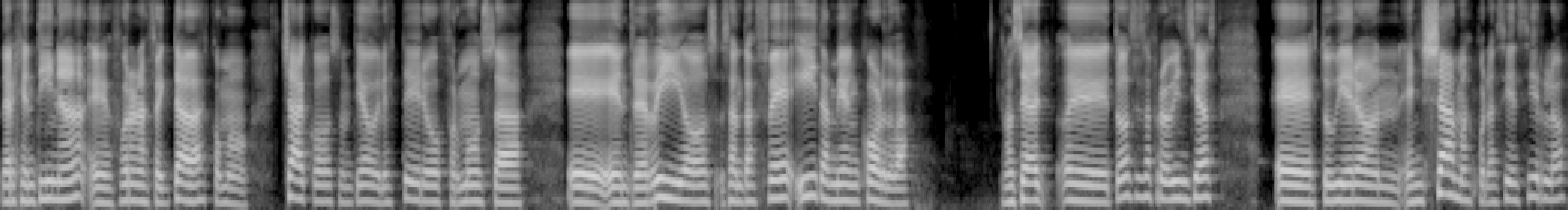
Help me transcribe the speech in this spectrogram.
Argentina eh, fueron afectadas, como Chaco, Santiago del Estero, Formosa, eh, Entre Ríos, Santa Fe y también Córdoba. O sea, todas esas provincias estuvieron en llamas, por así decirlo,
